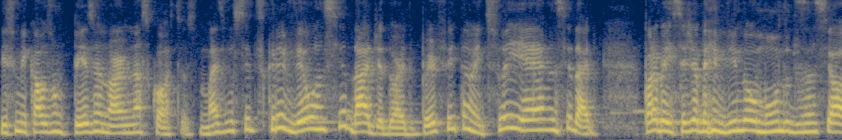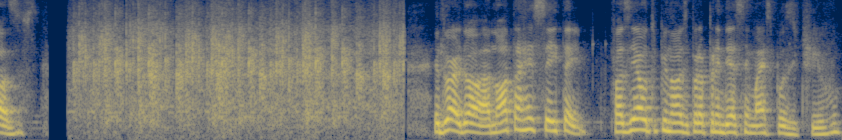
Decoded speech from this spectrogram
Isso me causa um peso enorme nas costas. Mas você descreveu a ansiedade, Eduardo, perfeitamente. Isso aí é ansiedade. Parabéns, seja bem-vindo ao mundo dos ansiosos. Eduardo, ó, anota a receita aí. Fazer auto-hipnose para aprender a ser mais positivo.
